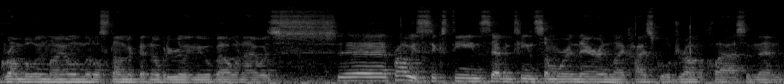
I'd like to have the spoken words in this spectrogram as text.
grumble in my own little stomach that nobody really knew about when I was uh, probably 16, 17, somewhere in there in like high school drama class. And then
